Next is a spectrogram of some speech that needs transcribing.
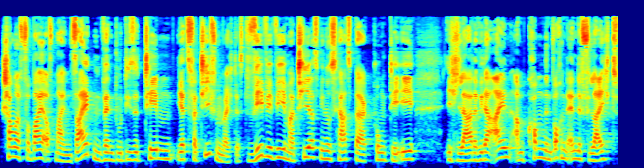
Schau mal vorbei auf meinen Seiten, wenn du diese Themen jetzt vertiefen möchtest. www.matthias-herzberg.de. Ich lade wieder ein am kommenden Wochenende vielleicht,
